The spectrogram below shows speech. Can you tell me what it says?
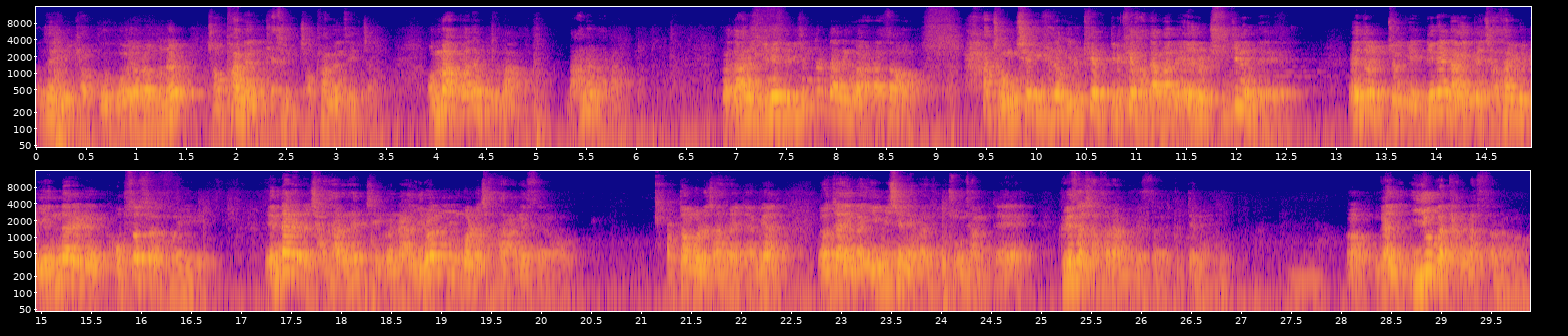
선생님이 겪고 여러분을 접하면 계속 접하면서 있잖아 엄마 아빠들 몰라? 나는 알아. 그러니까 나는 니네들이 힘들다는 걸 알아서 하 정책이 계속 이렇게 이렇게 가다가는 애를 죽이는데. 애들 저기 니네 나이 때 자살률이 옛날에는 없었어요 거의. 옛날에도 자살을 했지. 그러나 이런 걸로 자살 안 했어요. 어떤 걸로 자살했냐면 여자애가 임신해가지고 중3 때 그래서 자살하고 그랬어요 그때는. 어? 그러니까 이유가 달랐어요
